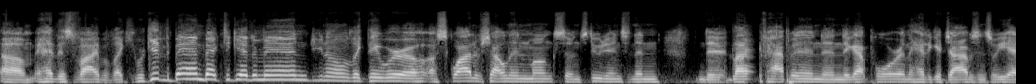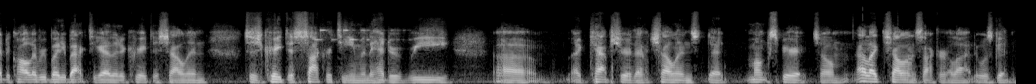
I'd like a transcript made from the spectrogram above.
um, it had this vibe of like we're getting the band back together, man. You know, like they were a, a squad of Shaolin monks and students, and then the life happened, and they got poor, and they had to get jobs, and so he had to call everybody back together to create the Shaolin, to create this soccer team, and they had to re. Uh, like capture that Shaolin, that monk spirit. So I liked Shaolin Soccer a lot. It was good.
